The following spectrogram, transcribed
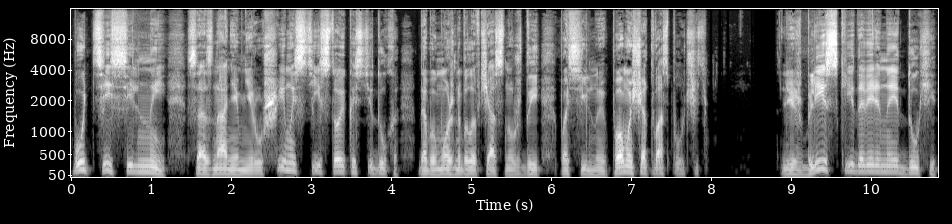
Будьте сильны сознанием нерушимости и стойкости духа, дабы можно было в час нужды посильную помощь от вас получить. Лишь близкие и доверенные духи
